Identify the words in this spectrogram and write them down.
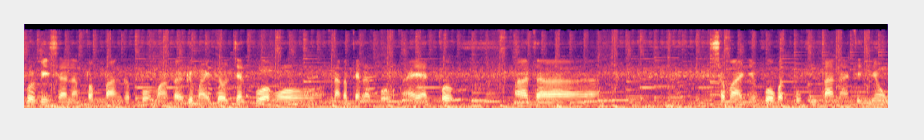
probinsya ng Pampanga po mga kagri mga idol. Dyan po ako nakatira po. Ayan po. At uh, samahan niyo po at pupunta natin yung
